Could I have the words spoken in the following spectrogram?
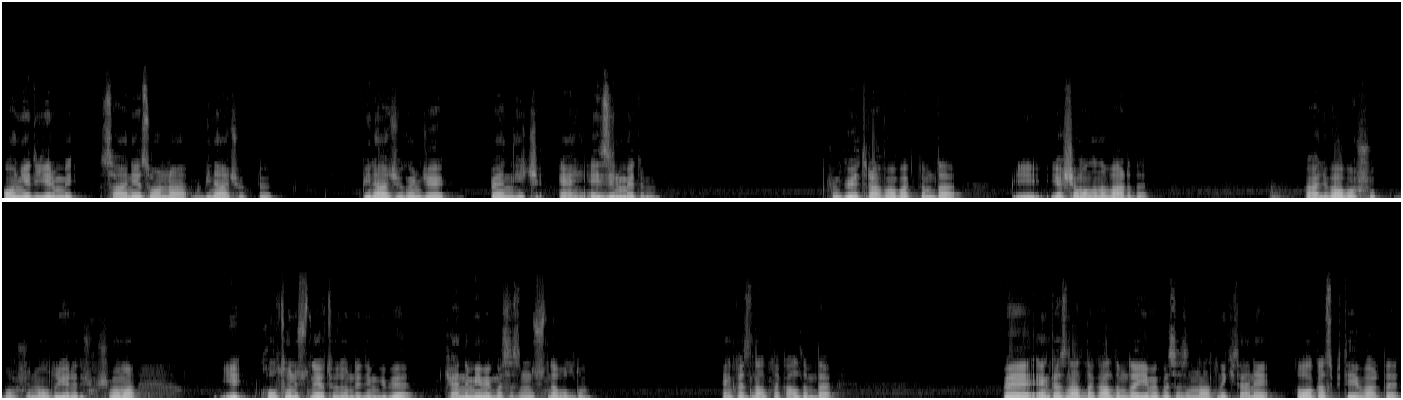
17-20 saniye sonra bina çöktü. Bina çökünce ben hiç yani ezilmedim. Çünkü etrafıma baktığımda bir yaşam alanı vardı. Galiba boşluk boşluğun olduğu yere düşmüşüm ama koltuğun üstünde yatıyordum dediğim gibi. Kendimi yemek masasının üstünde buldum. Enkazın altında kaldığımda. Ve enkazın altında kaldığımda yemek masasının altında iki tane doğalgaz peteği vardı.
